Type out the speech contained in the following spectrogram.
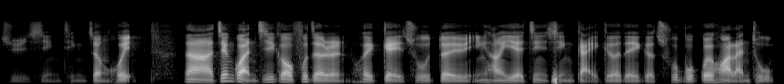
举行听证会。那监管机构负责人会给出对于银行业进行改革的一个初步规划蓝图。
